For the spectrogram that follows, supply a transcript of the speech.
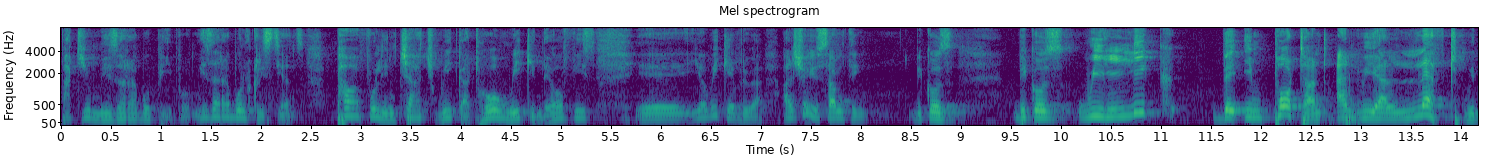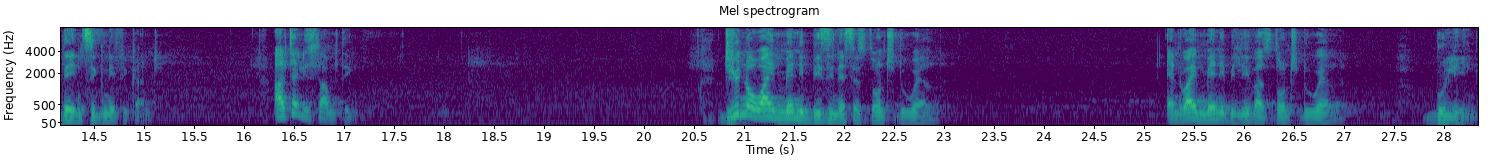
But you miserable people, miserable Christians, powerful in church, weak at home, weak in the office, uh, you're weak everywhere. I'll show you something because, because we leak the important and we are left with the insignificant. I'll tell you something. Do you know why many businesses don't do well? And why many believers don't do well? Bullying.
